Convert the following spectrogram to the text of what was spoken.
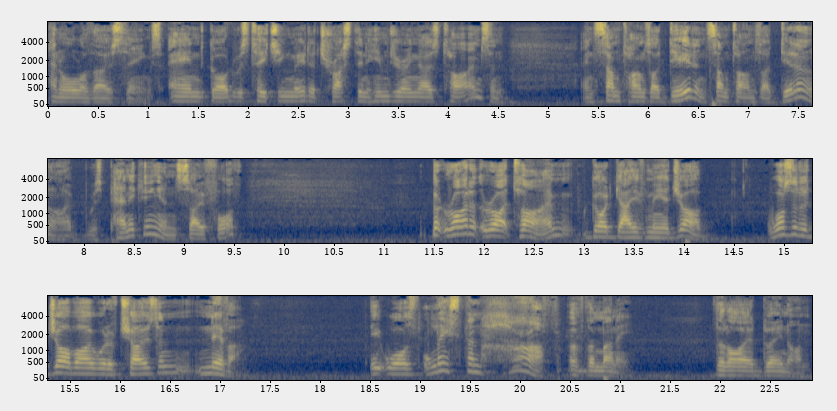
and all of those things. And God was teaching me to trust in Him during those times, and and sometimes I did, and sometimes I didn't, and I was panicking and so forth. But right at the right time, God gave me a job. Was it a job I would have chosen? Never. It was less than half of the money that I had been on.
